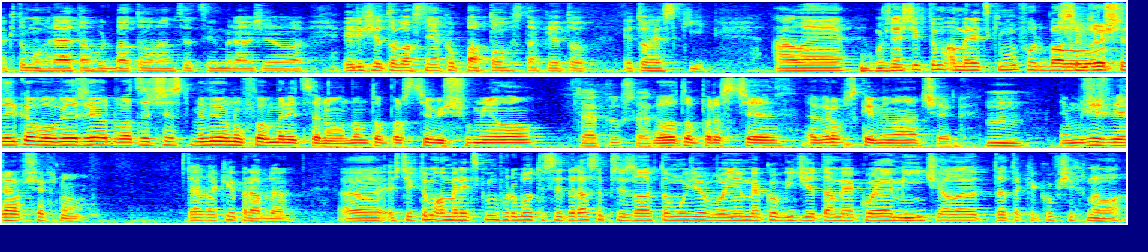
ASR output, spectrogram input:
A k tomu hraje ta hudba toho Hanse Cimra, že jo. A i když je to vlastně jako patos, tak je to, je to hezký. Ale možná ještě k tomu americkému fotbalu. Jsem to ještě teďka ověřil 26 milionů v Americe, no. Tam to prostě vyšumělo. To je průser. Bylo to prostě evropský miláček. Hmm. Nemůžeš vyhrát všechno. To je taky pravda. Uh, ještě k tomu americkému fotbalu, ty si teda se přiznal k tomu, že o něm jako víš, že tam jako je míč, ale to je tak jako všechno.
